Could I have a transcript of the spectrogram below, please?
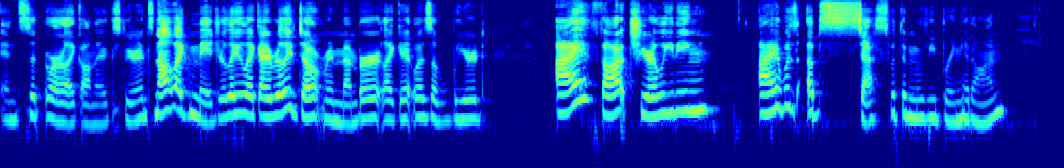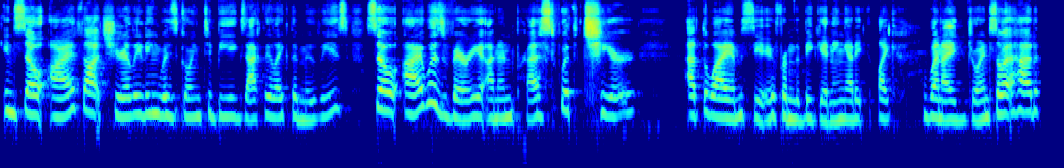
incident or like on the experience. Not like majorly. Like I really don't remember. Like it was a weird. I thought cheerleading. I was obsessed with the movie Bring It On. And so I thought cheerleading was going to be exactly like the movies. So I was very unimpressed with cheer at the YMCA from the beginning at like when I joined. So it had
